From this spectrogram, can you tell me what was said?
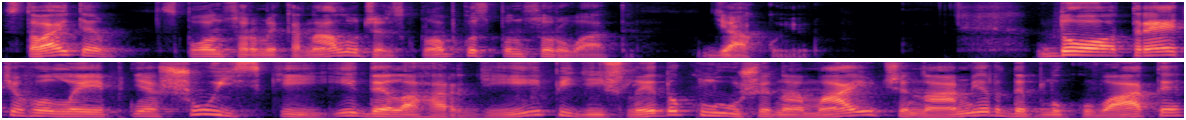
Ставайте спонсорами каналу через кнопку спонсорувати. Дякую. До 3 липня Шуйський і Делагарді підійшли до Клушина, маючи намір деблокувати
